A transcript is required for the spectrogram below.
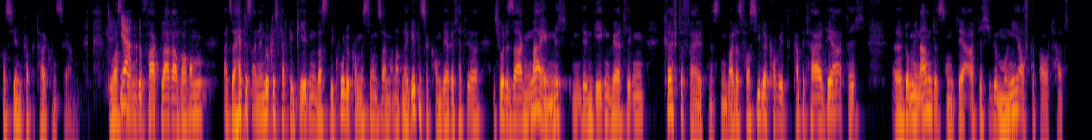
fossilen Kapitalkonzernen. Du hast ja. dann gefragt, Lara, warum also hätte es eine Möglichkeit gegeben, dass die Kohlekommission zu einem anderen Ergebnis gekommen wäre. Ich hätte, ich würde sagen, nein, nicht in den gegenwärtigen Kräfteverhältnissen, weil das fossile Kapital derartig äh, dominant ist und derartig Hegemonie aufgebaut hat,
